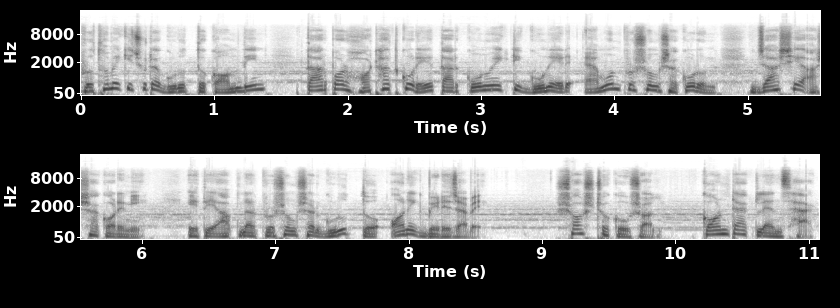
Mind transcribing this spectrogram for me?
প্রথমে কিছুটা গুরুত্ব কম দিন, তারপর হঠাৎ করে তার কোনো একটি গুণের এমন প্রশংসা করুন যা সে আশা করেনি। এতে আপনার প্রশংসার গুরুত্ব অনেক বেড়ে যাবে। ষষ্ঠ কৌশল কন্ট্যাক্ট লেন্স হ্যাক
